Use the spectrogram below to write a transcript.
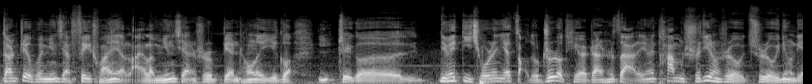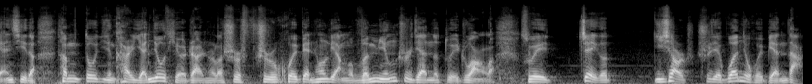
但是这回明显飞船也来了，明显是变成了一个这个，因为地球人也早就知道铁血战士在了，因为他们实际上是有是有一定联系的，他们都已经开始研究铁血战士了，是是会变成两个文明之间的对撞了。所以这个一下世界观就会变大，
